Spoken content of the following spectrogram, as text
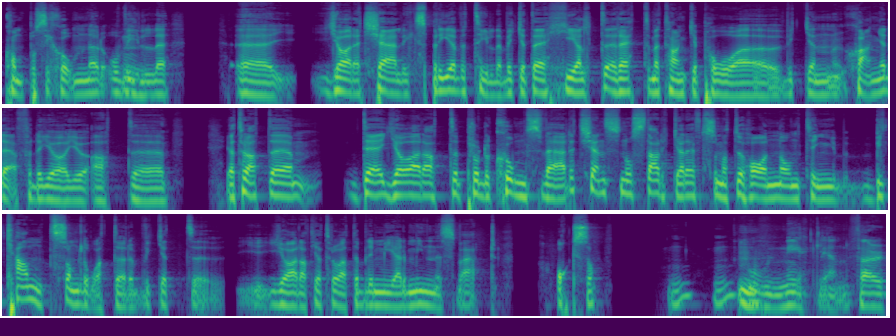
kompositioner och mm. vill eh, göra ett kärleksbrev till det, vilket är helt rätt med tanke på uh, vilken genre det är, för det gör ju att uh, jag tror att uh, det gör att produktionsvärdet känns nog starkare eftersom att du har någonting bekant som låter, vilket eh, gör att jag tror att det blir mer minnesvärt också. Mm. Mm. Mm. Onekligen, för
